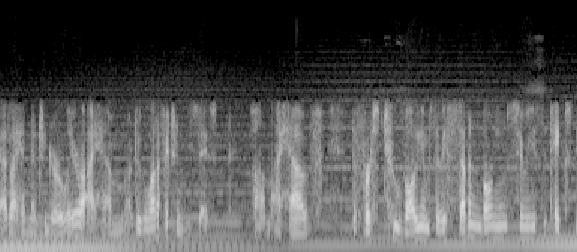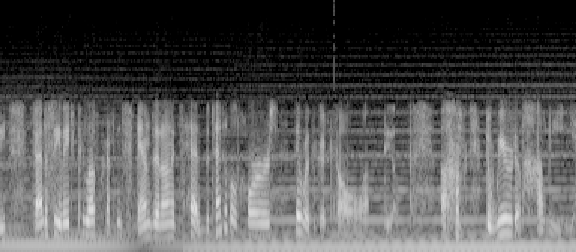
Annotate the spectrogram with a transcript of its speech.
as I had mentioned earlier, I am doing a lot of fiction these days. Um, I have the first two volumes of a seven volume series that takes the fantasy of H.P. Lovecraft and stands it on its head. The tentacled horrors, they were the good guys all uh, deal. Um, the Weird of Hali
